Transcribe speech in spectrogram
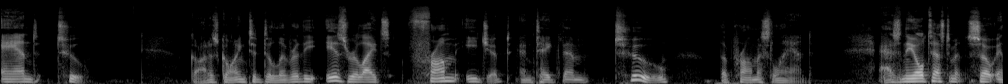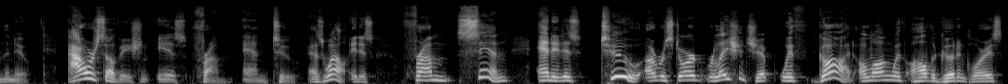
and to. God is going to deliver the Israelites from Egypt and take them to the promised land. As in the Old Testament, so in the New. Our salvation is from and to as well. It is from sin and it is to a restored relationship with God, along with all the good and glorious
